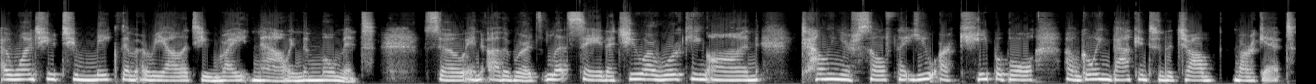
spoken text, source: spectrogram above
I want you to make them a reality right now in the moment. So, in other words, let's say that you are working on telling yourself that you are capable of going back into the job market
